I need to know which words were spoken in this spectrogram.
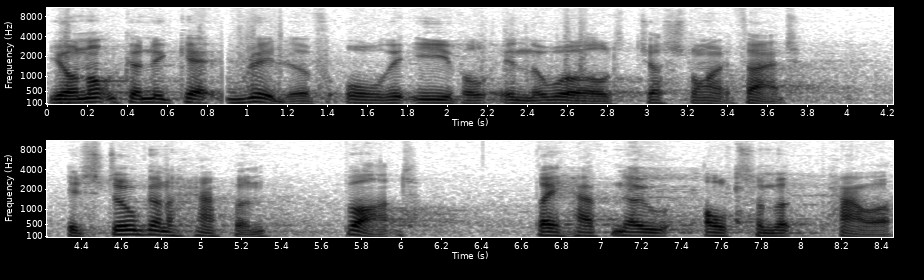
You're not going to get rid of all the evil in the world just like that. It's still going to happen, but they have no ultimate power.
